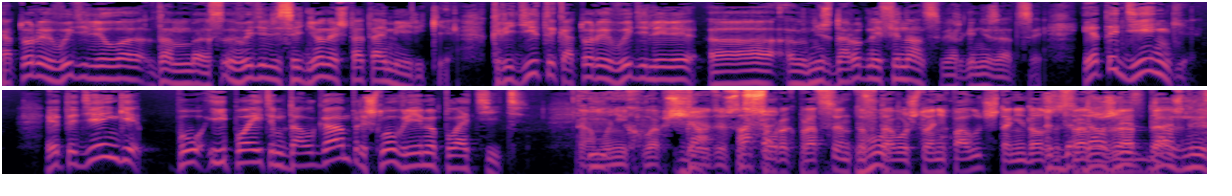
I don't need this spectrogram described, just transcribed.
которые выделила, там, выделили Соединенные Штаты Америки, кредиты, которые выделили э, международные финансовые организации. Это деньги. Это деньги, по, и по этим долгам пришло время платить. Там и, у них вообще да, 40% а, вот, того, что они получат, они должны сразу должны, же отдать. Должны,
